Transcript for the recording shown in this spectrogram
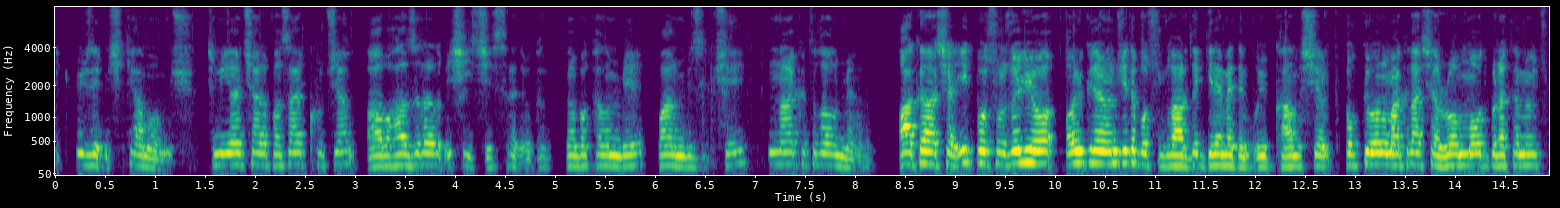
272 am olmuş. Şimdi yan çağrı pazar kuracağım. Abi hazırlanıp işe gideceğiz. Hadi bakalım. Buna bakalım bir. Var mı bizlik bir şey? Bunlara katılalım yani. Arkadaşlar ilk boss'umuz ölüyor. 12'den önce de boss'umuz vardı. Giremedim. Uyup kalmışım. Çok yoğunum arkadaşlar. ROM mode bırakamıyoruz.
